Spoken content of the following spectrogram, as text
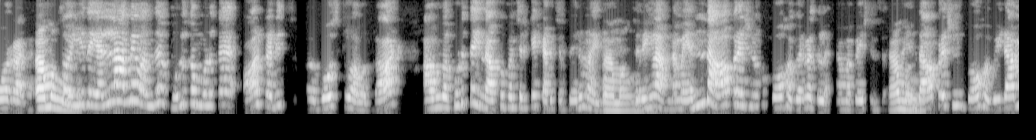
ஓடுறாங்க. இது எல்லாமே வந்து முழுக்க முழுக்க all credit goes to our God அவங்க கொடுத்த இந்த அக்குபஞ்சருக்கே கிடைச்ச பெருமை. சரிங்களா? நம்ம எந்த ஆபரேஷனுக்கும் போக விடுறது இல்ல நம்ம பேஷண்ட்ஸ். எந்த ஆபரேஷனுக்கு போக விடாம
